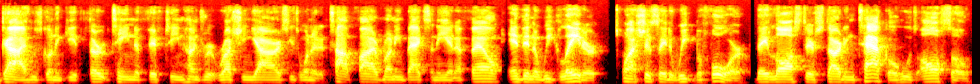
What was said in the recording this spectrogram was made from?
guy who's going to get 13 to 1500 rushing yards. He's one of the top five running backs in the NFL. And then a week later, well, I should say the week before, they lost their starting tackle, who's also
